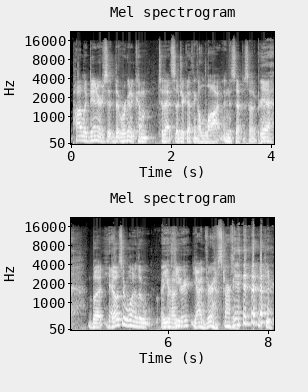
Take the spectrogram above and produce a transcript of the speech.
potluck dinners that we're going to come to that subject, I think, a lot in this episode, apparently. yeah But those are one of the. Are you few- hungry? yeah, I'm very I'm starving. Thank you.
